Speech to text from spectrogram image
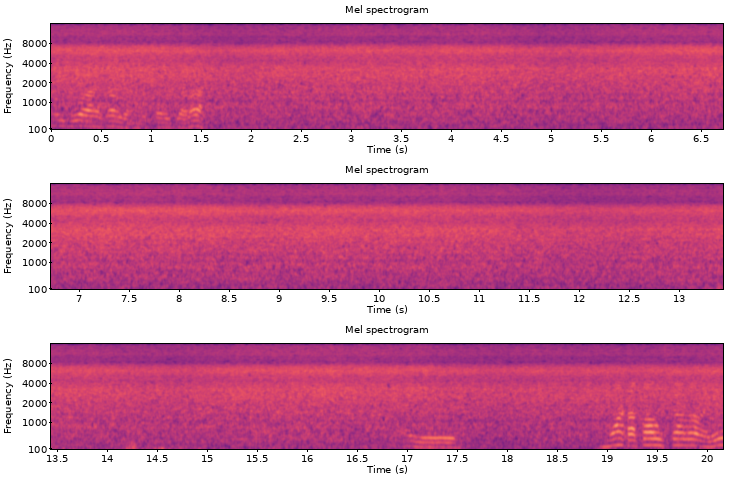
एक वारा कावधानाचा पाऊस झाला. मोठा पाऊस चालू आहे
